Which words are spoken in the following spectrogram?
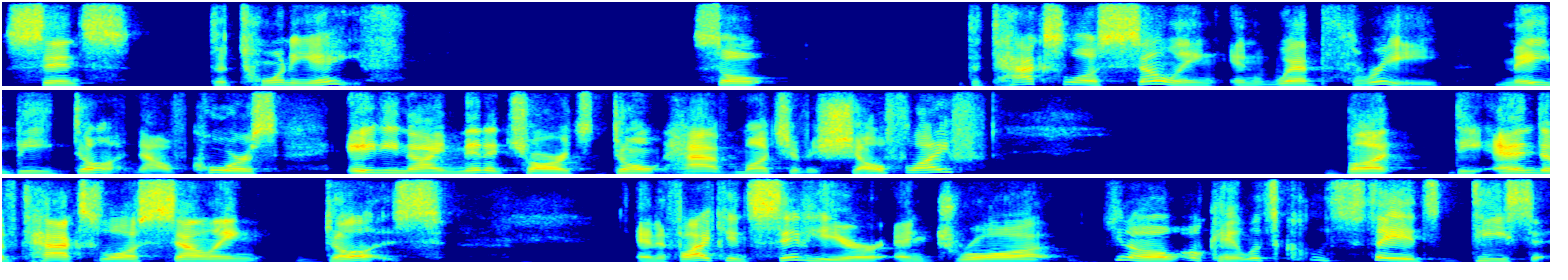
since the 28th. So the tax loss selling in Web3 may be done. Now, of course, 89 minute charts don't have much of a shelf life, but the end of tax loss selling does. And if I can sit here and draw you know, okay, let's, let's say it's decent.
